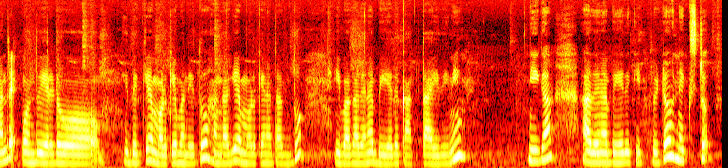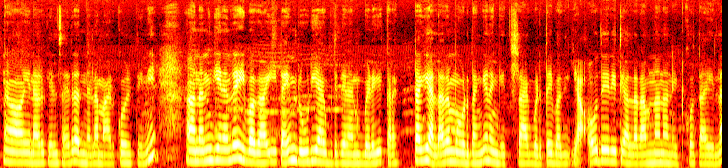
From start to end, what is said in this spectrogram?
ಅಂದರೆ ಒಂದು ಎರಡು ಇದಕ್ಕೆ ಮೊಳಕೆ ಬಂದಿತ್ತು. ಹಾಗಾಗಿ ಆ ಮೊಳಕೆನ ತೆಗೆದು ಇವಾಗ ಅದನ್ನು ಬೇಯೋದಕ್ಕೆ ಹಾಕ್ತಾ ಇದ್ದೀನಿ. ಈಗ ಅದನ್ನು ಬೇಯೋದಕ್ಕೆ ಇಟ್ಬಿಟ್ಟು ನೆಕ್ಸ್ಟು ಏನಾದ್ರು ಕೆಲಸ ಇದ್ದರೆ ಅದನ್ನೆಲ್ಲ ಮಾಡ್ಕೊಳ್ತೀನಿ. ನನಗೇನಂದರೆ ಇವಾಗ ಈ ಟೈಮ್ ರೂಢಿ ಆಗಿಬಿಟ್ಟಿದೆ. ನನಗೆ ಬೆಳಗ್ಗೆ ಕರೆಕ್ಟಾಗಿ ಅಲಾರಾಮ್ ಹೊಡ್ದಂಗೆ ನನಗೆ ಎಚ್ಚರ ಆಗಿಬಿಡುತ್ತೆ. ಇವಾಗ ಯಾವುದೇ ರೀತಿ ಅಲಾರಾಮ್ನ ನಾನು ಇಟ್ಕೋತಾ ಇಲ್ಲ.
